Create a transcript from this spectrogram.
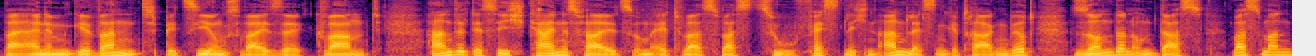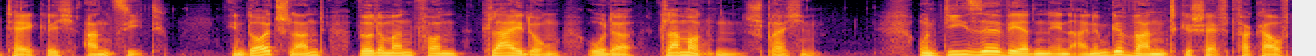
Bei einem Gewand bzw. Quant handelt es sich keinesfalls um etwas, was zu festlichen Anlässen getragen wird, sondern um das, was man täglich anzieht. In Deutschland würde man von Kleidung oder Klamotten sprechen. Und diese werden in einem Gewandgeschäft verkauft,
